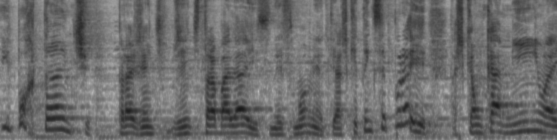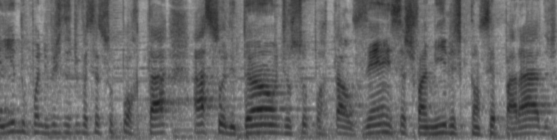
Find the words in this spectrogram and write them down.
importante para a gente, gente trabalhar isso nesse momento. E acho que tem que ser por aí. Acho que é um caminho aí do ponto de vista de você suportar a solidão, de suportar ausências, famílias que estão separadas,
